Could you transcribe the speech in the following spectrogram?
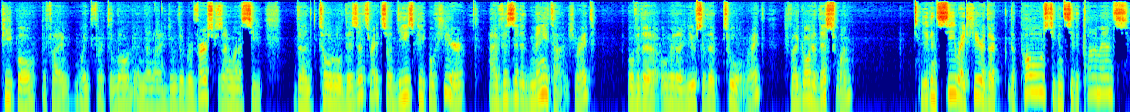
people if I wait for it to load and then I do the reverse because I want to see the total visits right? So these people here I visited many times right? Over the over the use of the tool right? If I go to this one you can see right here the the post you can see the comments.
